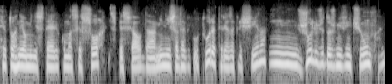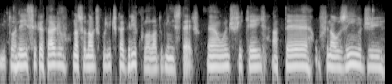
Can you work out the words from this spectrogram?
retornei ao Ministério como assessor especial da ministra da Agricultura, Tereza Cristina. Em julho de 2021, me tornei secretário nacional de Política Agrícola lá do Ministério, né, onde fiquei até o finalzinho de,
